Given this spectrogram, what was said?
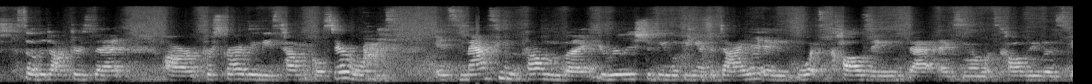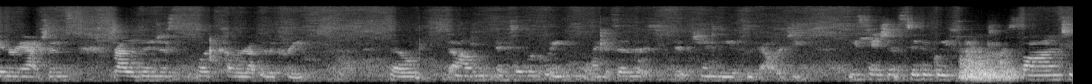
So the doctors that are prescribing these topical steroids, it's masking the problem, but you really should be looking at the diet and what's causing that eczema, what's causing those skin reactions, rather than just what's covered up with a cream. So, um, and typically, like I said, it, it can be a food allergy. These patients typically fail to respond to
